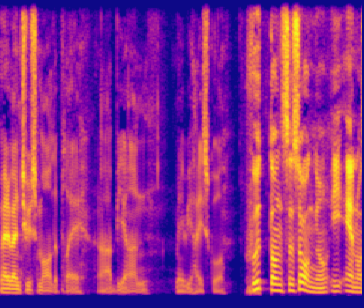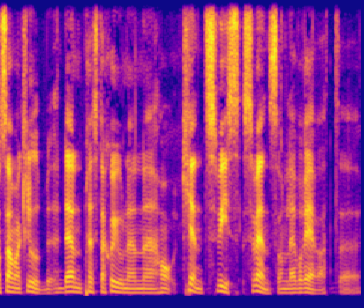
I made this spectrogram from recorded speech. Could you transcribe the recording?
might have been too small to play uh, beyond maybe high school. 17 säsonger i en och samma klubb. Den prestationen eh, har Kent Swiss Svensson levererat. Eh,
